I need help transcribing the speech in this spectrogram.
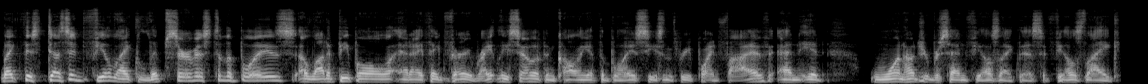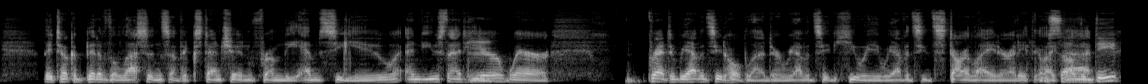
like this doesn't feel like lip service to the boys. A lot of people, and I think very rightly so, have been calling it the boys season 3.5. And it 100% feels like this. It feels like they took a bit of the lessons of extension from the MCU and used that here, mm. where granted we haven't seen Homelander, we haven't seen Hughie, we haven't seen Starlight or anything we like that. The Deep,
